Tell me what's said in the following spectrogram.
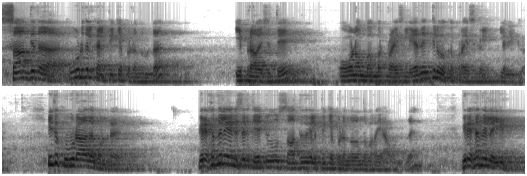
സാധ്യത കൂടുതൽ കൽപ്പിക്കപ്പെടുന്നുണ്ട്. ഈ പ്രാവശ്യത്തെ ഓണം ബമ്പർ പ്രൈസിൽ ഏതെങ്കിലുമൊക്കെ പ്രൈസുകൾ ലഭിക്കുക. ഇത് കൂടാതെ കൊണ്ട് ഗ്രഹനില അനുസരിച്ച് ഏറ്റവും സാധ്യത കൽപ്പിക്കപ്പെടുന്നതെന്ന് പറയാവുന്നത് ഗ്രഹനിലയിൽ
